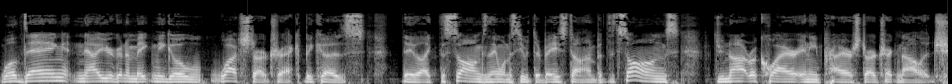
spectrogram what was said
well, dang, now you're going to make me go watch Star Trek because they like the songs and they want to see what they're based on. But the songs do not require any prior Star Trek knowledge.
